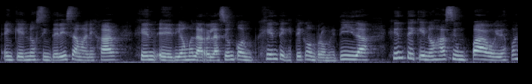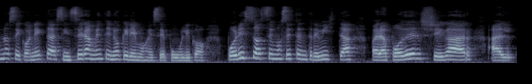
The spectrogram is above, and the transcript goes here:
en que nos interesa manejar eh, digamos, la relación con gente que esté comprometida, gente que nos hace un pago y después no se conecta, sinceramente no queremos ese público. Por eso hacemos esta entrevista para poder llegar al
